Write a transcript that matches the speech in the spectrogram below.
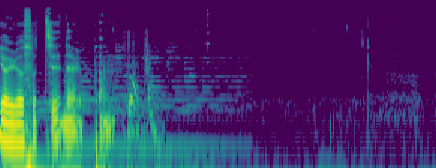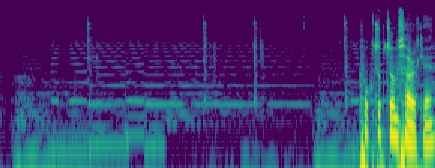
열여섯째 날 밤. 폭죽 좀 사올게.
